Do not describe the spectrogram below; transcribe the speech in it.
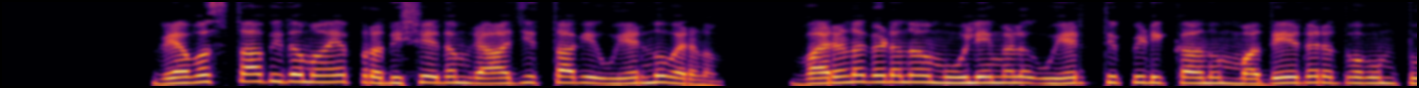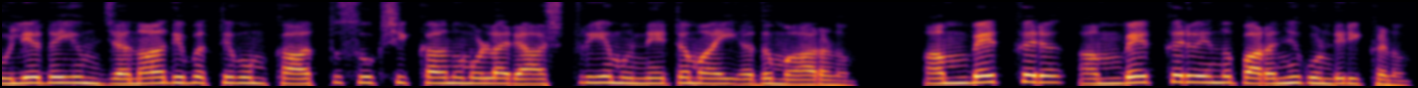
വ്യവസ്ഥാപിതമായ പ്രതിഷേധം രാജ്യത്താകെ ഉയർന്നുവരണം. ഭരണഘടനാ മൂല്യങ്ങൾ ഉയർത്തിപ്പിടിക്കാനും മതേതരത്വവും തുല്യതയും ജനാധിപത്യവും കാത്തുസൂക്ഷിക്കാനുമുള്ള രാഷ്ട്രീയ മുന്നേറ്റമായി അത് മാറണം. അംബേദ്കർ അംബേദ്കർ എന്ന് പറഞ്ഞുകൊണ്ടിരിക്കണം.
